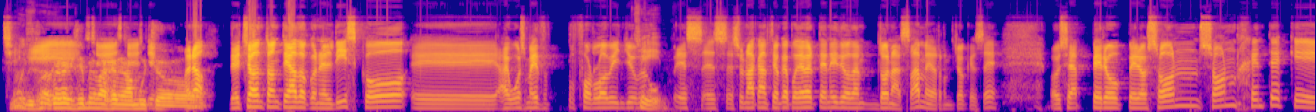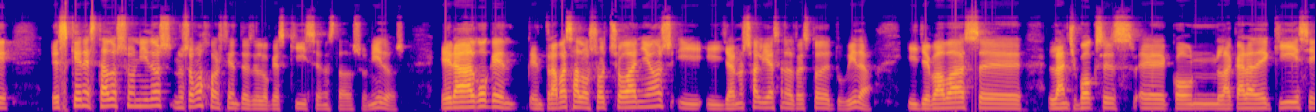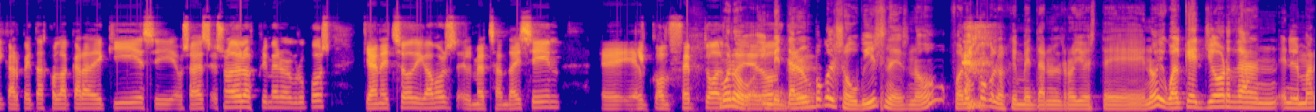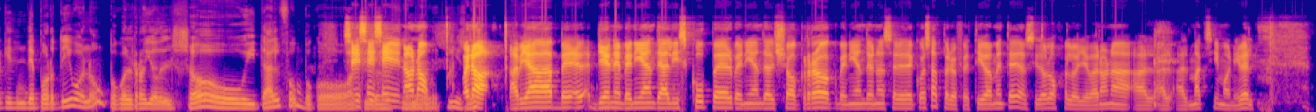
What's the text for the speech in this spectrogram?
Sí, ¿no? Es una cosa que siempre me ha sí, generado sí, sí. mucho. Bueno, de hecho han tonteado con el disco. eh, I Was Made for Loving You Sí. es, es- es una canción que puede haber tenido Donna Summer, yo qué sé. O sea, pero, pero son, son gente que es que en Estados Unidos no somos conscientes de lo que es Kiss en Estados Unidos. Era algo que en- entrabas a los ocho años y, y ya no salías en el resto de tu vida. Y llevabas eh, lunchboxes eh, con la cara de Kiss y carpetas con la cara de Kiss. Y, o sea, es, es uno de los primeros grupos que han hecho, digamos, el merchandising, eh, el concepto Bueno, inventaron de- un poco el show business, ¿no? Fueron un poco los que inventaron el rollo este, ¿no? Igual que Jordan en el marketing deportivo, ¿no? Un poco el rollo del show y tal, fue un poco... Sí, sí, sí, no, no. Kiss, Bueno, había, ve- viene, venían de Alice Cooper, venían del shock rock, venían de una serie de cosas, pero efectivamente han sido los que lo llevaron a- al, al- al máximo nivel.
